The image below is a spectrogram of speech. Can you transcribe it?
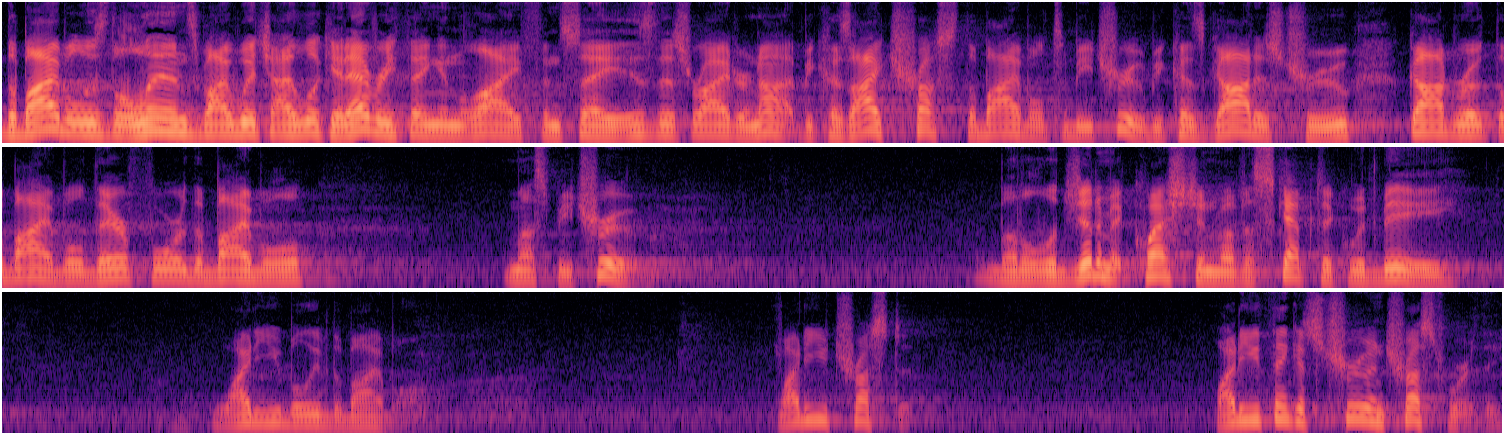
The Bible is the lens by which I look at everything in life and say, is this right or not? Because I trust the Bible to be true. Because God is true, God wrote the Bible, therefore the Bible must be true. But a legitimate question of a skeptic would be why do you believe the Bible? Why do you trust it? Why do you think it's true and trustworthy?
